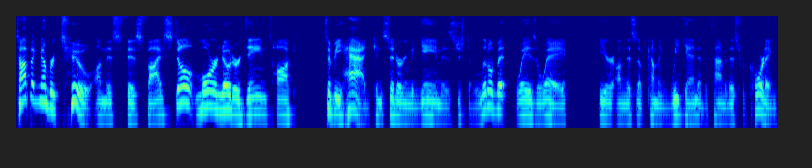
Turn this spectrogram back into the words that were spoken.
Topic number two on this Fizz 5 still more Notre Dame talk to be had, considering the game is just a little bit ways away here on this upcoming weekend at the time of this recording.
